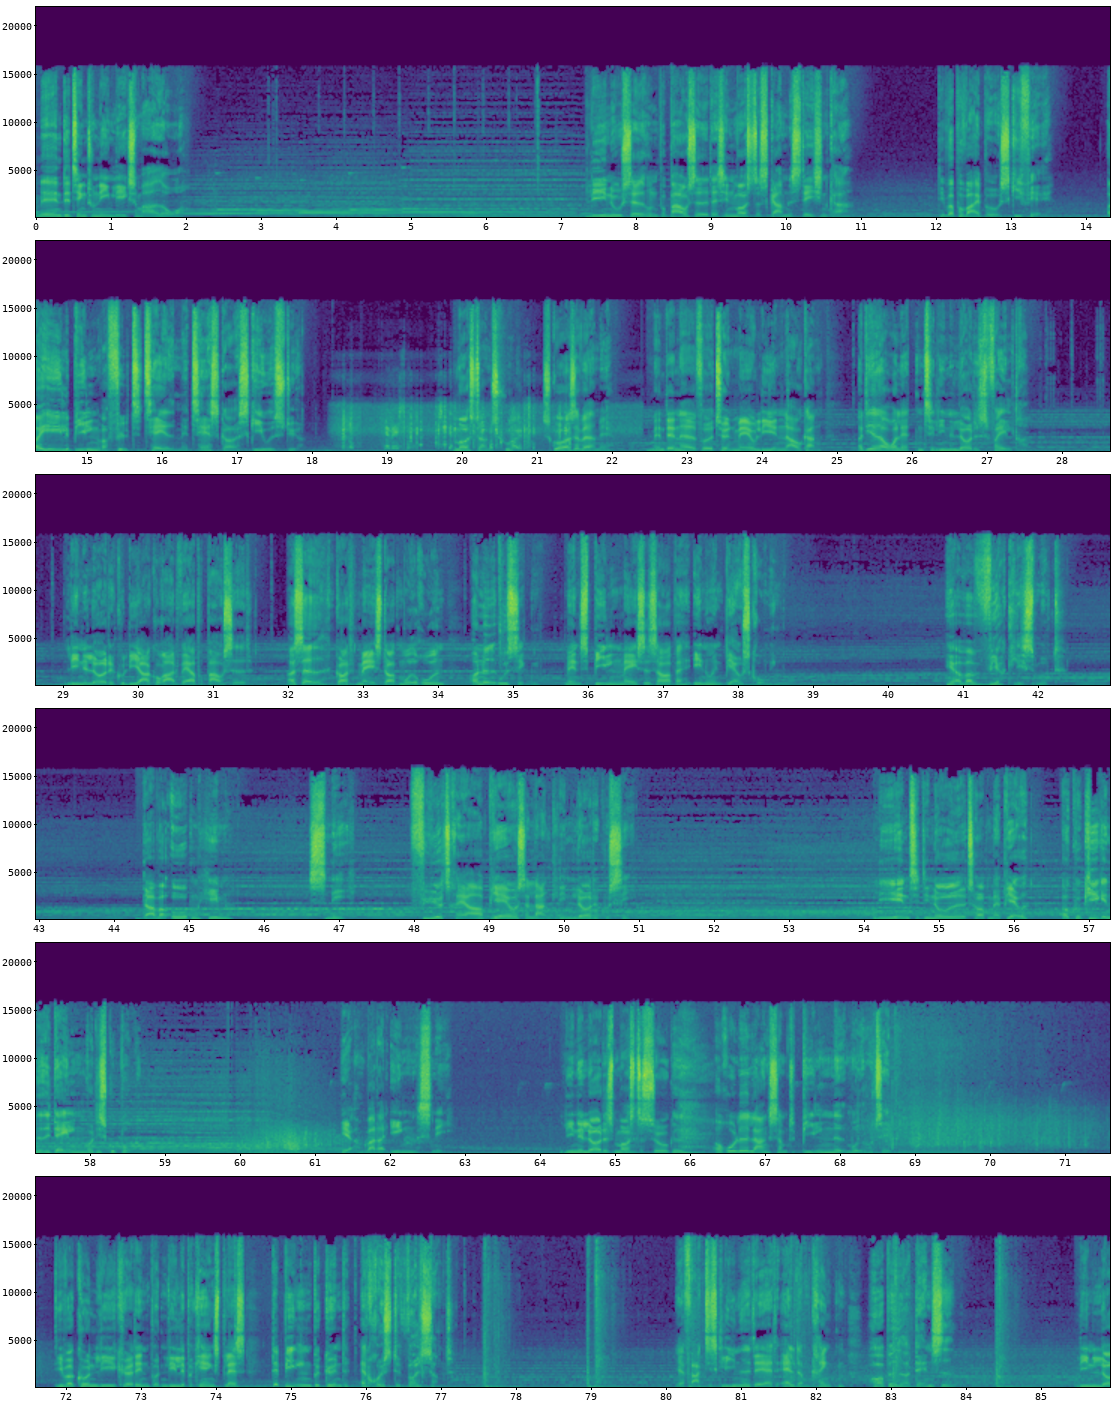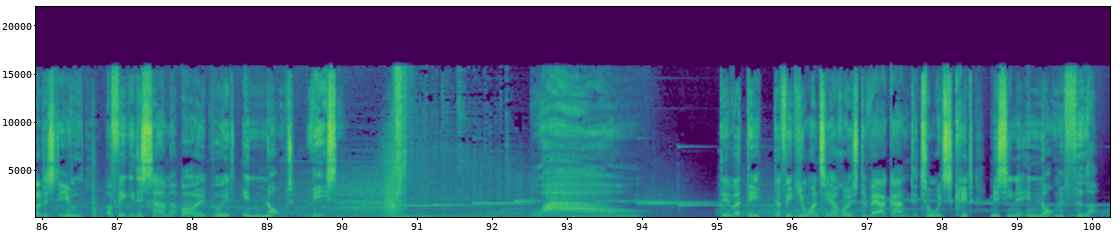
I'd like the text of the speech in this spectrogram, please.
Men det tænkte hun egentlig ikke så meget over. Lige nu sad hun på bagsædet af sin mosters gamle stationcar. De var på vej på skiferie, og hele bilen var fyldt til taget med tasker og skiudstyr. Mosterens hund skulle også have været med, men den havde fået tynd mave lige inden afgang, og de havde overladt den til Line Lottes forældre. Line Lotte kunne lige akkurat være på bagsædet, og sad godt mast op mod ruden og nød udsigten, mens bilen masede sig op af endnu en bjergskroning. Her var virkelig smukt. Der var åben himmel, sne, fyretræer og bjerge så langt Line Lotte kunne se. Lige indtil de nåede toppen af bjerget og kunne kigge ned i dalen, hvor de skulle bo. Her var der ingen sne. Line Lottes moster sukkede og rullede langsomt bilen ned mod hotellet. De var kun lige kørt ind på den lille parkeringsplads, da bilen begyndte at ryste voldsomt. Ja, faktisk lignede det, at alt omkring dem hoppede og dansede. Line Lotte steg ud og fik i det samme øje på et enormt væsen. Wow! Det var det, der fik jorden til at ryste hver gang det tog et skridt med sine enorme fødder.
